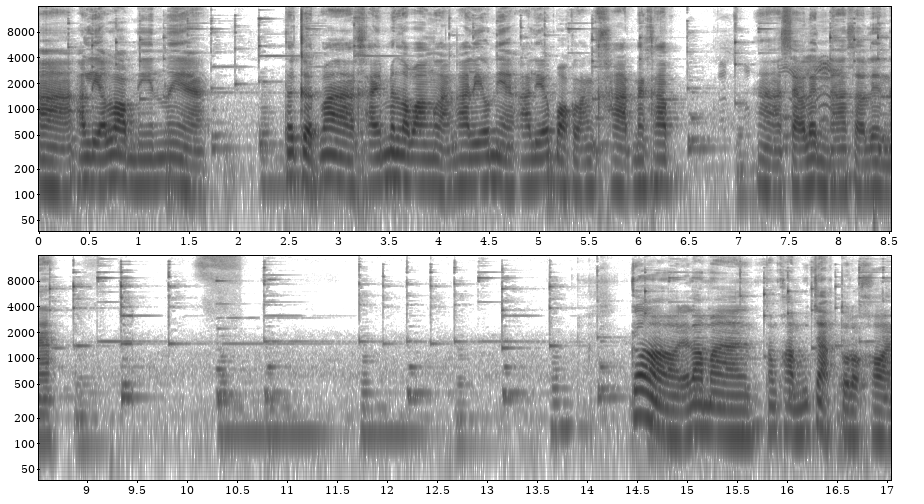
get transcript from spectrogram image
อ่าอันเลี้ยวรอบนี้เนี่ยถ้าเกิดว่าใครไม่ระวังหลังอาเลี้ยวเนี่ยอาเลี้ยวบอกหลังขาดนะครับอ่าแซวเล่นนะแซวเล่นนะก็เดี๋ยวเรามาทำความรู้จักตัวละคร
